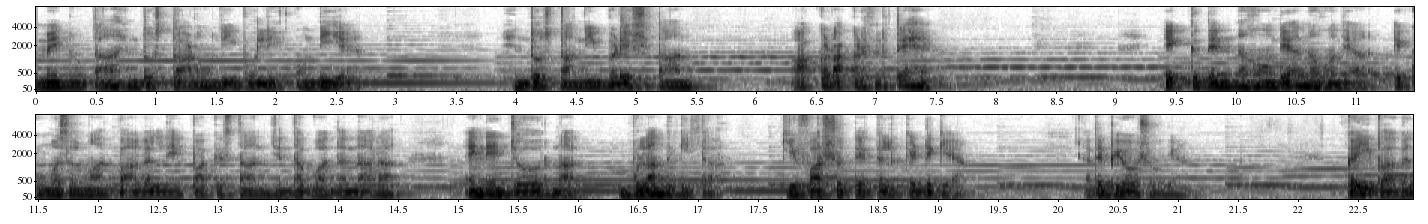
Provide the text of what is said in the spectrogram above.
ਮੈਨੂੰ ਤਾਂ ਹਿੰਦੁਸਤਾਨੋਂ ਦੀ ਬੋਲੀ ਆਉਂਦੀ ਹੈ। ਹਿੰਦੁਸਤਾਨੀ ਬੜੇ ਸ਼ੈਤਾਨ ਆਕੜ ਆਕੜ ਫਿਰਤੇ ਹੈ। ਇੱਕ ਦਿਨ ਨਹਾਉਂਦਿਆਂ ਨਹਾਉਂਦਿਆਂ ਇੱਕ ਮੁਸਲਮਾਨ ਪਾਗਲ ਨੇ ਪਾਕਿਸਤਾਨ ਜਿੰਦਾਬਾਦ ਦਾ ਨਾਰਾ ਇੰਨੇ ਜ਼ੋਰ ਨਾਲ ਬੁਲੰਦ ਕੀਤਾ ਕਿ ਫਰਸ਼ ਉੱਤੇ ਤਿਲ ਕੇ ਡਿੱਗਿਆ ਅਤੇ ਬੇਹੋਸ਼ ਹੋ ਗਿਆ। ਕਈ ਪਾਗਲ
